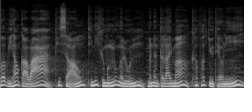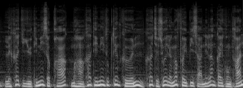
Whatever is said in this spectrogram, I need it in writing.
ว่าหวีเฮากล่าวว่า พี่สาวที่นี่คือเมืองลุงอรุณมันอันตรายมากข้าพักอยู่แถวนี้และข้าจะอยู่ที่นี่สักพักมาหาข้าที่นี่ทุกเที่ยงคืนข้าจะช่วยระงับไฟปีศาจในร่างกายของท่าน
